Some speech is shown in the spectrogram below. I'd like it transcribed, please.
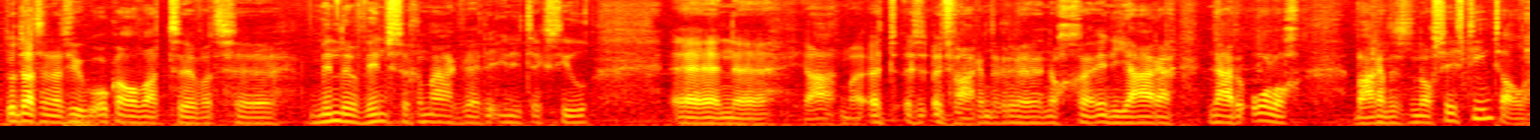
Doordat er natuurlijk ook al wat, wat minder winsten gemaakt werden in de textiel. En eh, ja, maar het, het, waren er eh, nog eh, in de jaren na de oorlog waren het er nog steeds tientallen.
